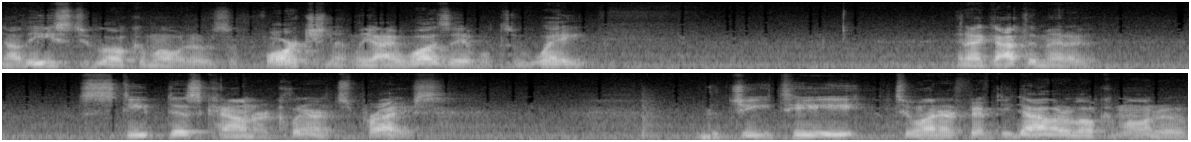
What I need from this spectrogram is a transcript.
Now these two locomotives, fortunately I was able to wait. And I got them at a steep discount or clearance price. The GT $250 locomotive,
